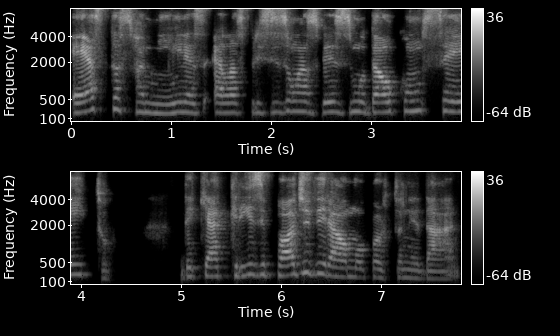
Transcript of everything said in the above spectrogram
estas famílias, elas precisam às vezes mudar o conceito de que a crise pode virar uma oportunidade.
